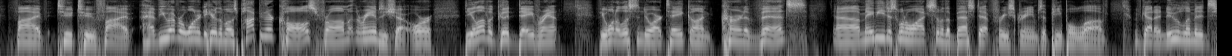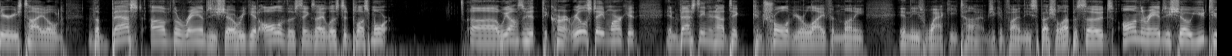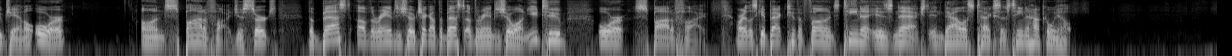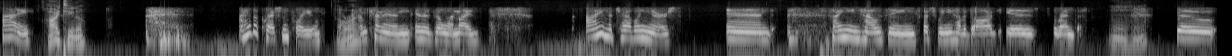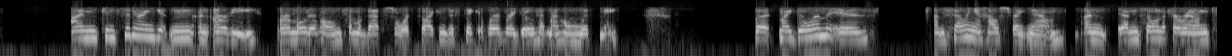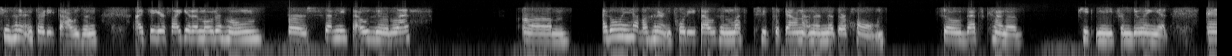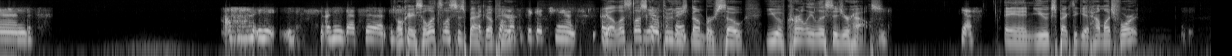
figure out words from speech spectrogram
5225. Have you ever wanted to hear the most popular calls from The Ramsey Show? Or do you love a good Dave rant? If you want to listen to our take on current events, uh, maybe you just want to watch some of the best debt free screams that people love. We've got a new limited series titled The Best of the Ramsey Show, where you get all of those things I listed plus more. Uh, we also hit the current real estate market, investing, and how to take control of your life and money in these wacky times. You can find these special episodes on the Ramsey Show YouTube channel or on Spotify. Just search the best of the Ramsey Show. Check out the best of the Ramsey Show on YouTube or Spotify. All right, let's get back to the phones. Tina is next in Dallas, Texas. Tina, how can we help? Hi. Hi, Tina. I have a question for you. All right. I'm kind of in, in a dilemma. I, I am a traveling nurse, and finding housing, especially when you have a dog, is horrendous. Mm-hmm. So I'm considering getting an RV or a motorhome, some of that sort, so I can just take it wherever I go, have my home with me. But my dilemma is I'm selling a house right now. I'm I'm selling it for around two hundred and thirty thousand. I figure if I get a motorhome for seventy thousand or less, um, I'd only have one hundred and forty thousand left to put down on another home. So that's kind of keeping me from doing it. And uh, I think that's it. Okay, so let's let's just I back just up here. if it's a good chance. Or- Yeah, let's let's go through okay. these numbers. So you have currently listed your house, Yes, and you expect to get how much for it?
